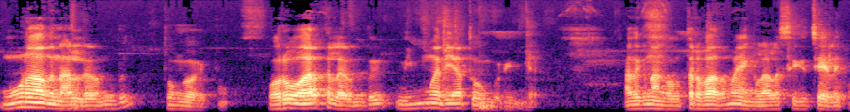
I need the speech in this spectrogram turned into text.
மூணாவது நாள்ல இருந்து தூங்க வைப்போம் ஒரு வாரத்துல இருந்து நிம்மதியாக தூங்குவீங்க அதுக்கு நாங்கள் உத்தரவாதமாக எங்களால் சிகிச்சை அளிக்க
